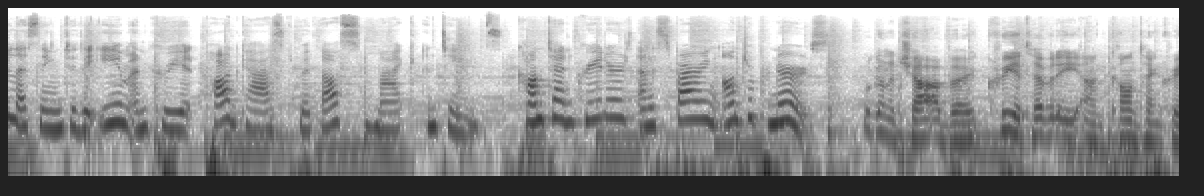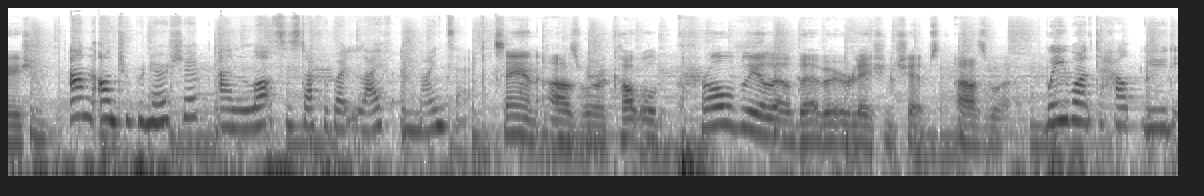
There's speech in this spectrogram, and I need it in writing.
listening to the Aim and Create podcast with us, Mac and Teams, content creators and aspiring entrepreneurs, We're going to chat about creativity and content creation. and entrepreneurship, and lots of stuff about life and mindset. Saying as we're a couple, probably a little bit about relationships as well. We want to help you to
